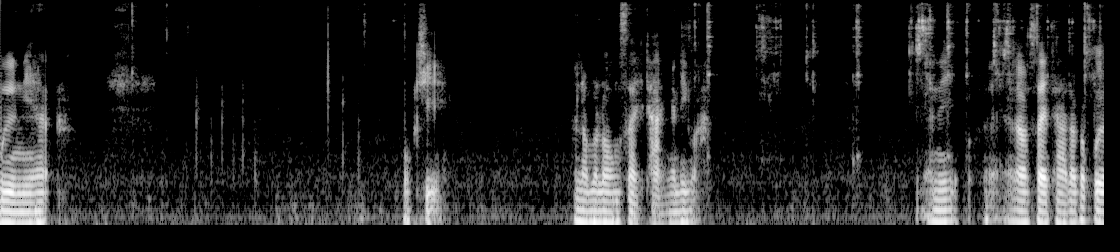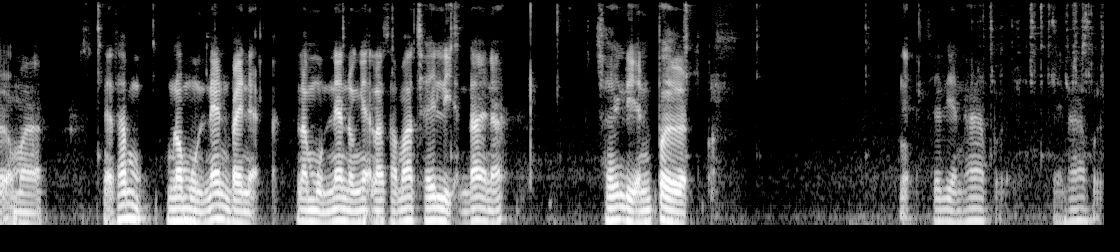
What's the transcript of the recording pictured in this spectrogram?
มือนี้ฮะ โอเค เรามาลองใส่ฐานกันดีกว่า อันนี้เราใส่ฐานแล้วก็เปิดออกมาเนี่ยถ้าเราหมุนแน่นไปเนี่ย เราหมุนแน่นตรงเนี้ยเราสามารถใช้เหรียญได้นะ ใช้เหรียญเปิด เนี่ยใช้เหรียญห้าเปิด เหรียญห้าเปิด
